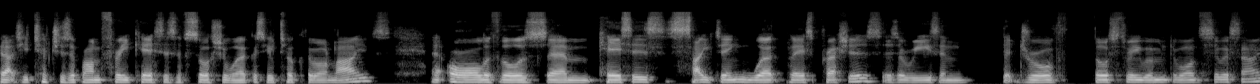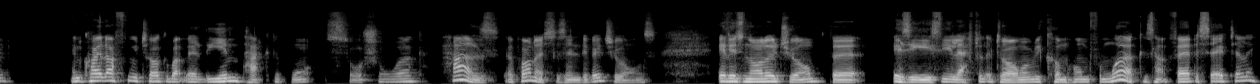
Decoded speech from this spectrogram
It actually touches upon three cases of social workers who took their own lives. Uh, all of those um, cases citing workplace pressures as a reason that drove those three women towards suicide. And quite often we talk about the, the impact of what social work has upon us as individuals. It is not a job that is easily left at the door when we come home from work. Is that fair to say, Tilly?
